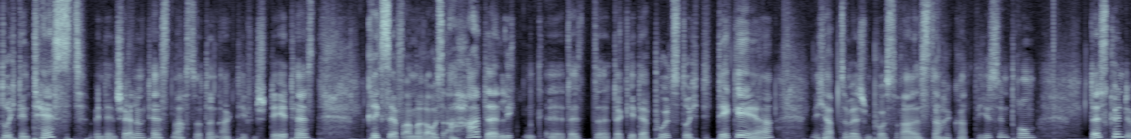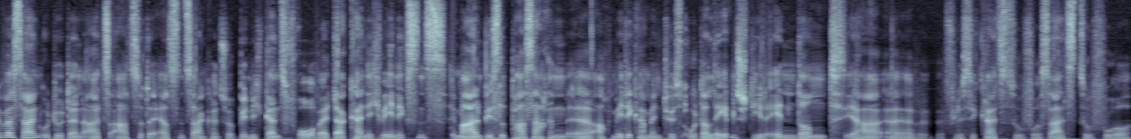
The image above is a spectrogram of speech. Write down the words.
durch den Test, wenn du einen Schellung-Test machst oder einen aktiven Stehtest, kriegst du auf einmal raus, aha, da liegt ein, äh, da, da, da, geht der Puls durch die Decke, ja. Ich habe zum Beispiel ein posturales Tachykardie-Syndrom. Das könnte was sein, wo du dann als Arzt oder Ärztin sagen kannst, so bin ich ganz froh, weil da kann ich wenigstens mal ein bisschen paar Sachen äh, auch medikamentös oder Lebensstil ändernd, ja, äh, Flüssigkeitszufuhr, Salzzufuhr,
